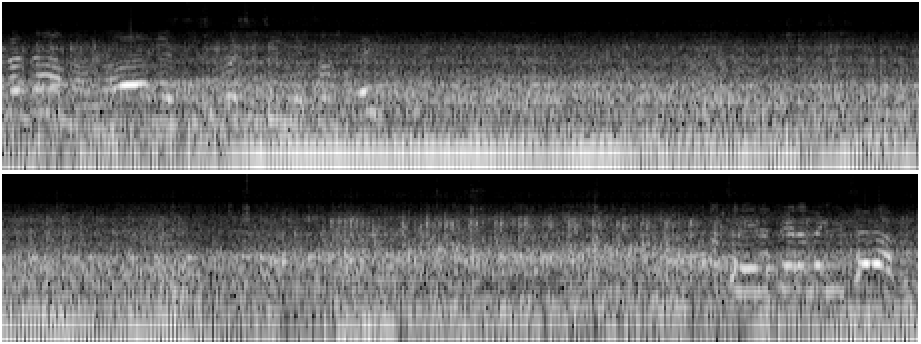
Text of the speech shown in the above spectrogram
ugadana, no ale czy się właściciel nie cofnie? A to dopiero będzie co robić.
